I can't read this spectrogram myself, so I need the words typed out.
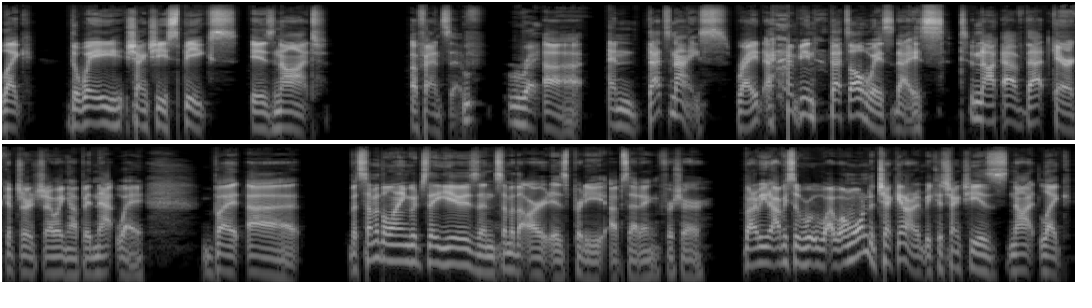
like the way Shang Chi speaks is not offensive Right. uh, and that's nice, right? I mean, that's always nice to not have that caricature showing up in that way. But uh, but some of the language they use and some of the art is pretty upsetting for sure. But I mean, obviously, we're, I wanted to check in on it because Shang Chi is not like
